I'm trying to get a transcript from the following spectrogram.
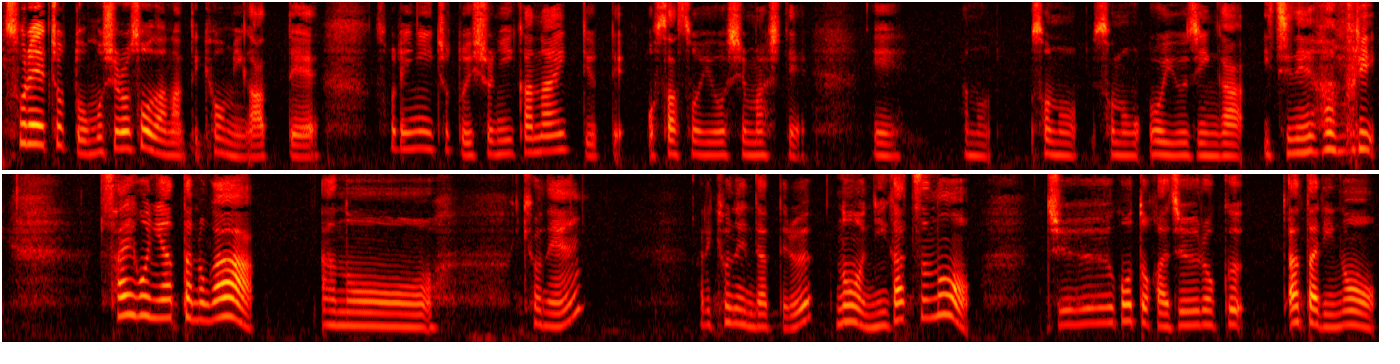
それちょっと面白そうだなって興味があってそれにちょっと一緒に行かないって言ってお誘いをしまして、えーあのそのそのお友人が1年半ぶり最後に会ったのがあのー去年？あれ去年で合ってる？の2月の15とか16あたりの、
